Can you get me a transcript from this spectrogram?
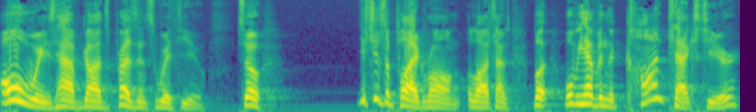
always have God's presence with you. So, it's just applied wrong a lot of times. But what we have in the context here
